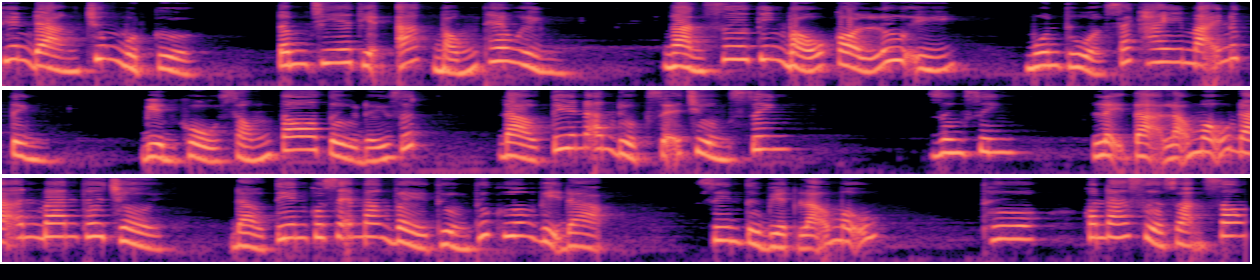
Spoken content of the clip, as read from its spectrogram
thiên đàng chung một cửa, tâm chia thiện ác bóng theo hình. Ngàn xưa kinh báu còn lưu ý, muôn thủa sách hay mãi nức tình. Biển khổ sóng to từ đấy dứt, đào tiên ăn được sẽ trường sinh. Dương sinh, lệ tạ lão mẫu đã ân ban thơ trời, đảo tiên cô sẽ mang về thưởng thức hương vị đạo. Xin từ biệt lão mẫu. Thưa, con đã sửa soạn xong,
